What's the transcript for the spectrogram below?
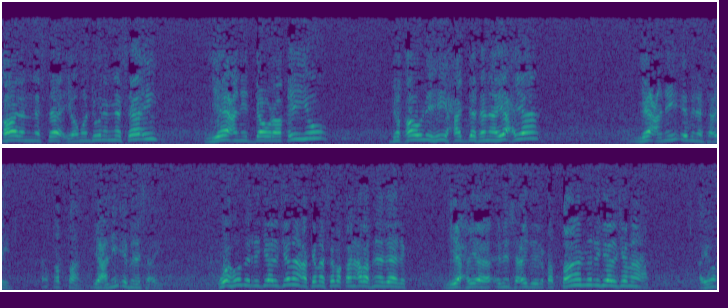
قال النسائي ومن دون النسائي يعني الدورقي بقوله حدثنا يحيى يعني ابن سعيد القطان يعني ابن سعيد. وهو من رجال الجماعة كما سبق أن عرفنا ذلك. يحيى ابن سعيد القطان من رجال الجماعة. عجلان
